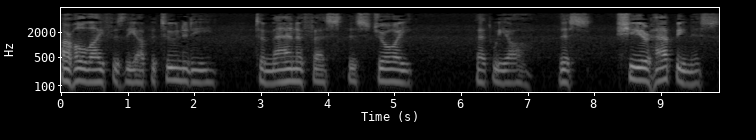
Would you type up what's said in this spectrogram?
Our whole life is the opportunity to manifest this joy that we are, this sheer happiness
